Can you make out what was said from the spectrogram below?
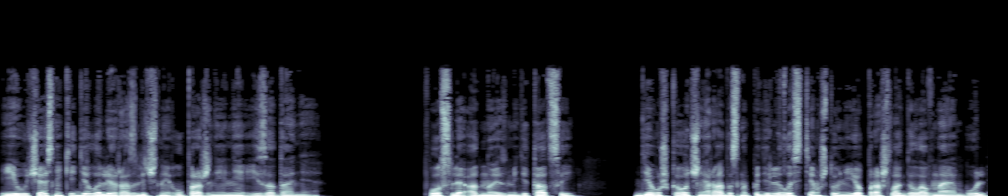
и участники делали различные упражнения и задания. После одной из медитаций девушка очень радостно поделилась тем, что у нее прошла головная боль,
